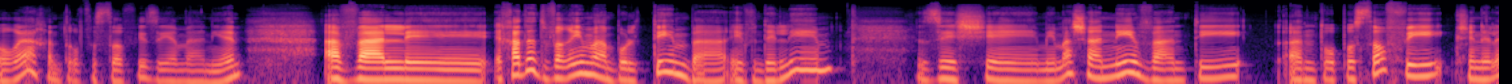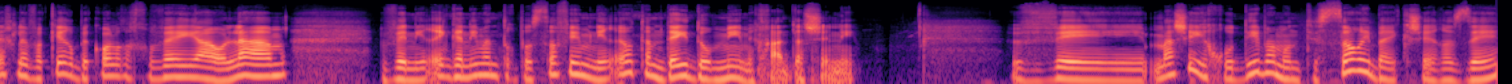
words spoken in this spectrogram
אורח אנתרופוסופי, זה יהיה מעניין. אבל אה, אחד הדברים הבולטים בהבדלים, זה שממה שאני הבנתי, אנתרופוסופי, כשנלך לבקר בכל רחבי העולם ונראה גנים אנתרופוסופיים, נראה אותם די דומים אחד לשני. ומה שייחודי במונטסורי בהקשר הזה,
